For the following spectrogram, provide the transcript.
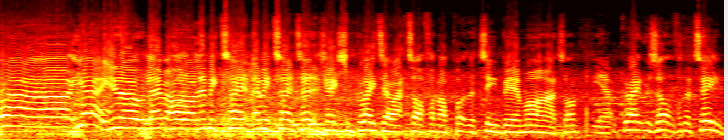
Uh, yeah, you know, let me hold on. Let me take let me take, take the Jason Plato hat off, and I'll put the Team BMR hat on. Yeah. great result for the team.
